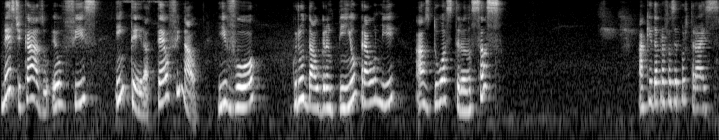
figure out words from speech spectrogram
Neste caso, eu fiz inteira até o final e vou grudar o grampinho para unir as duas tranças. Aqui dá para fazer por trás.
